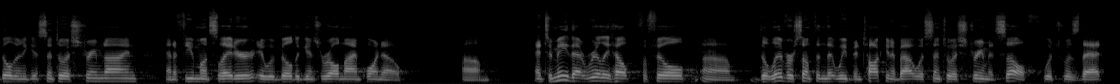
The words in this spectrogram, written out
building against CentOS Stream 9, and a few months later, it would build against RHEL 9.0. Um, and to me, that really helped fulfill, um, deliver something that we've been talking about with CentOS Stream itself, which was that,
